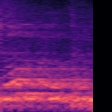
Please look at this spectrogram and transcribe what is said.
доброго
